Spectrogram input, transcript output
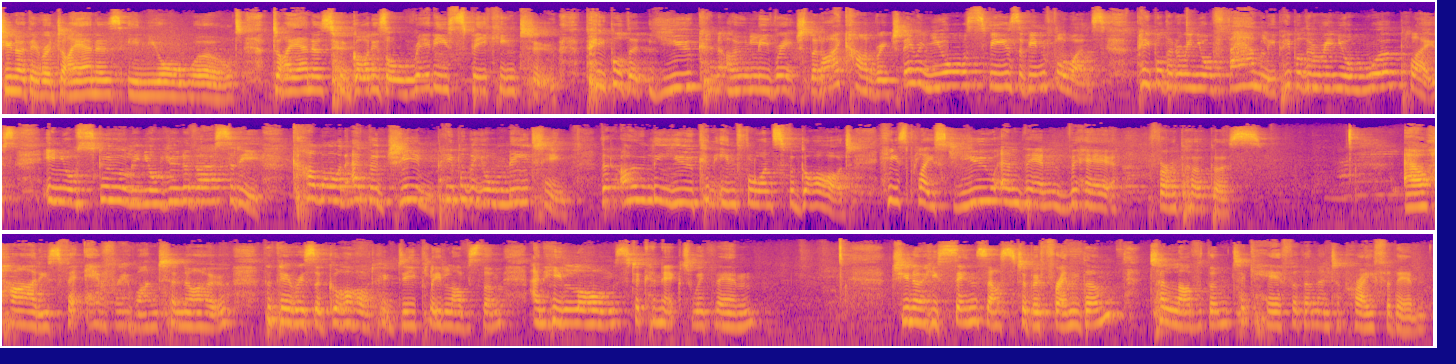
Do you know there are Dianas in your world? Dianas who God is already speaking to. People that you can only reach, that I can't reach. They're in your spheres of influence. People that are in your family, people that are in your workplace, in your school, in your university. Come on, at the gym, people that you're meeting that only you can influence for God. He's placed you and them there for a purpose. Our heart is for everyone to know that there is a God who deeply loves them and He longs to connect with them. Do you know He sends us to befriend them, to love them, to care for them, and to pray for them?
